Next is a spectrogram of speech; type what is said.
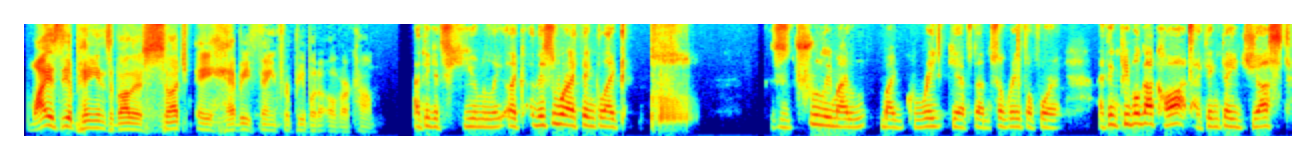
Why is the opinions of others such a heavy thing for people to overcome? I think it's humanly like this is where I think like this is truly my my great gift. I'm so grateful for it. I think people got caught. I think they just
